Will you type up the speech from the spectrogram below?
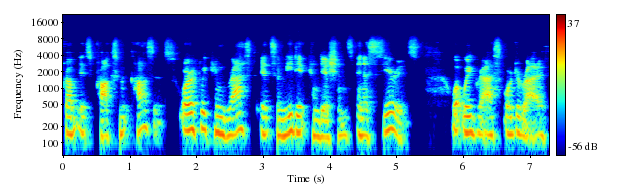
from its proximate causes, or if we can grasp its immediate conditions in a series. What we grasp or derive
